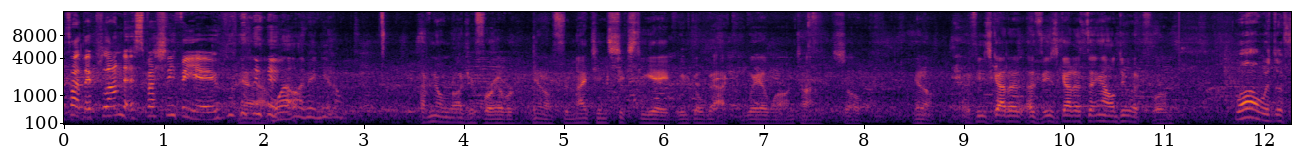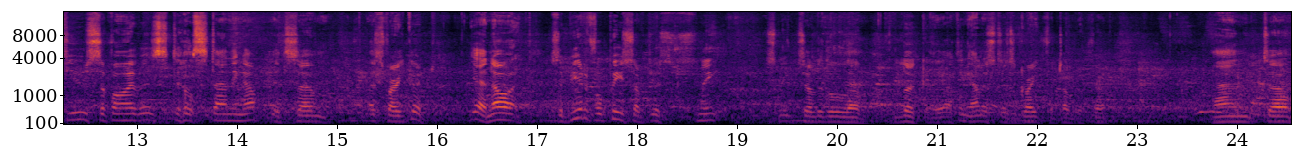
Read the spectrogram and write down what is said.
In fact, they planned it especially for you. yeah. Well, I mean you know, I've known Roger forever. You know, from 1968, we go back way a long time. So, you know, if he's got a if he's got a thing, I'll do it for him. Well, with a few survivors still standing up, it's um, that's very good. Yeah, no, it's a beautiful piece. I've just sneaked sneaked a little uh, look. I think Alistair's a great photographer, and uh,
